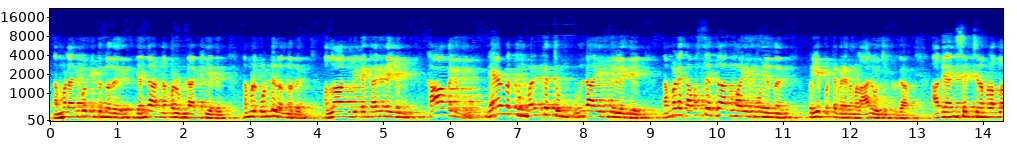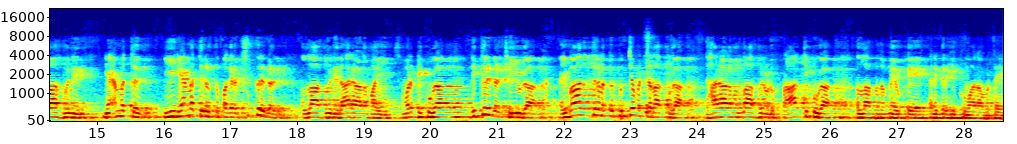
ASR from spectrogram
നമ്മൾ അനുഭവിക്കുന്നത് എന്താണ് നമ്മൾ ഉണ്ടാക്കിയത്? നമ്മൾ കൊണ്ടുതന്നത് അള്ളാഹുവിന്റെ കരുണയും കാവലും നേമത്തും ബർക്കത്തും ഉണ്ടായിരുന്നില്ലെങ്കിൽ നമ്മുടെ അവസ്ഥ എന്താകുമായിരുന്നു എന്ന് പ്രിയപ്പെട്ടവരെ നമ്മൾ ആലോചിക്കുക. അതിനനുസരിച്ച് നമ്മൾ അള്ളാഹുവിന് ഞാമത്ത് ഈ ഞാമത്തുകൾക്ക് പകരം ശുക്രുകൾ അള്ളാഹുവിന് ധാരാളമായി സമർപ്പിക്കുക ദിക്കറുകൾ ചെയ്യുക വിവാദത്തുകളൊക്കെ കുറ്റമറ്റതാക്കുക ധാരാളം അള്ളാഹുവിനോട് പ്രാർത്ഥിക്കുക. അള്ളാഹു നമ്മയൊക്കെ അനുഗ്രഹിക്കുമാറാവട്ടെ.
